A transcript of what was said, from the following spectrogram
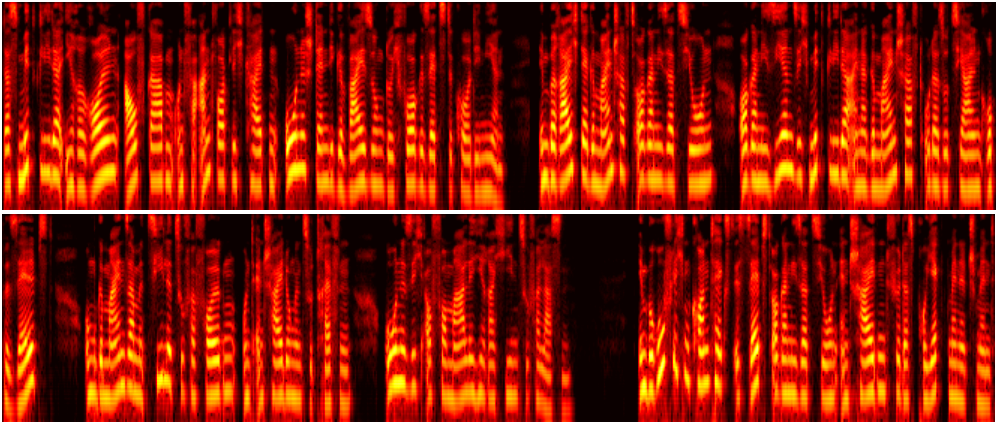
dass Mitglieder ihre Rollen, Aufgaben und Verantwortlichkeiten ohne ständige Weisung durch Vorgesetzte koordinieren. Im Bereich der Gemeinschaftsorganisation organisieren sich Mitglieder einer Gemeinschaft oder sozialen Gruppe selbst um gemeinsame Ziele zu verfolgen und Entscheidungen zu treffen, ohne sich auf formale Hierarchien zu verlassen. Im beruflichen Kontext ist Selbstorganisation entscheidend für das Projektmanagement,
